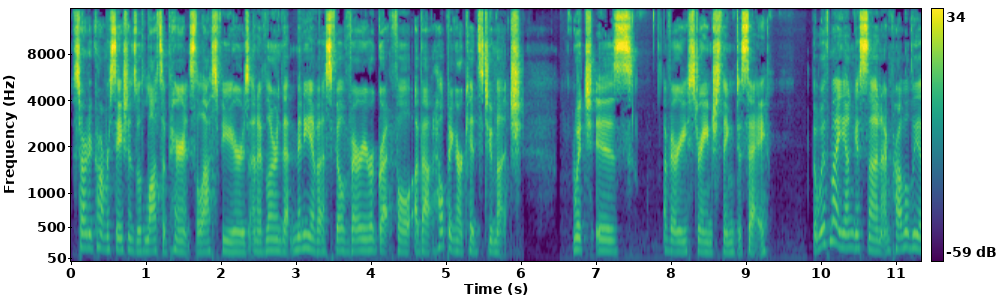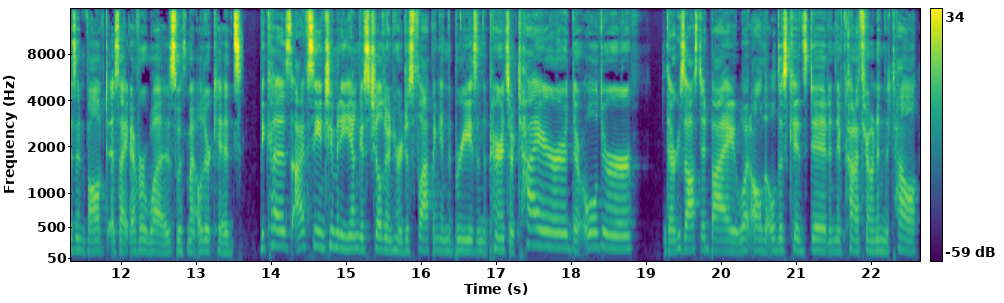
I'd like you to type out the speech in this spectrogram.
Started conversations with lots of parents the last few years, and I've learned that many of us feel very regretful about helping our kids too much, which is a very strange thing to say. But with my youngest son, I'm probably as involved as I ever was with my older kids because I've seen too many youngest children who are just flapping in the breeze and the parents are tired, they're older, they're exhausted by what all the oldest kids did and they've kind of thrown in the towel.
